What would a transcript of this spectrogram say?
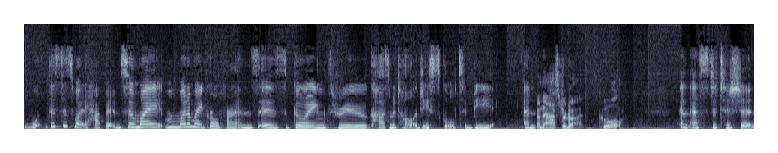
w- this is what happened. So my one of my girlfriends is going through cosmetology school to be an An astronaut. Cool. an esthetician.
